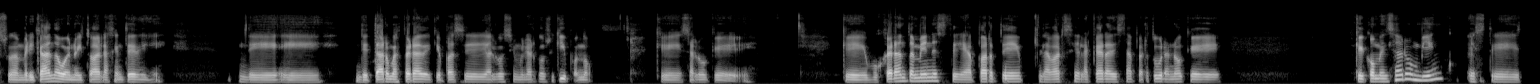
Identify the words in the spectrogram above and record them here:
Sudamericana, bueno, y toda la gente de, de Tarma espera de que pase algo similar con su equipo, ¿no? Que es algo que, que buscarán también, este, aparte, lavarse la cara de esta apertura, ¿no? Que, que comenzaron bien, este,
